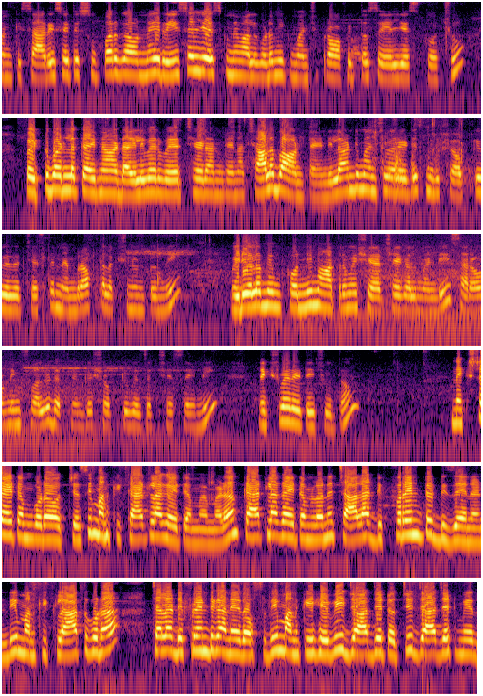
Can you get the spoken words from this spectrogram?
మనకి సారీస్ అయితే సూపర్గా ఉన్నాయి. రీసేల్ చేసుకునే వాళ్ళు కూడా మీకు మంచి ప్రాఫిట్తో సేల్ చేసుకోవచ్చు. పెట్టుబడులకైనా డైలీ వేర్ వేర్ చేయడానికైనా చాలా బాగుంటాయండి. ఇలాంటి మంచి వెరైటీస్ మీరు షాప్కి విజిట్ చేస్తే నెంబర్ ఆఫ్ కలెక్షన్ ఉంటుంది. వీడియోలో మేము కొన్ని మాత్రమే షేర్ చేయగలమండి. సరౌండింగ్స్ వాళ్ళు డెఫినెట్గా షాప్కి విజిట్ చేసేయండి. నెక్స్ట్ వెరైటీ చూద్దాం. నెక్స్ట్ ఐటమ్ కూడా వచ్చేసి మనకి క్యాట్లాగ్ ఐటమ్ మేడం. క్యాట్లాగ్ ఐటమ్లోనే చాలా డిఫరెంట్ డిజైన్ అండి. మనకి క్లాత్ కూడా చాలా డిఫరెంట్గా అనేది వస్తుంది. మనకి హెవీ జార్జెట్ వచ్చి జార్జెట్ మీద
